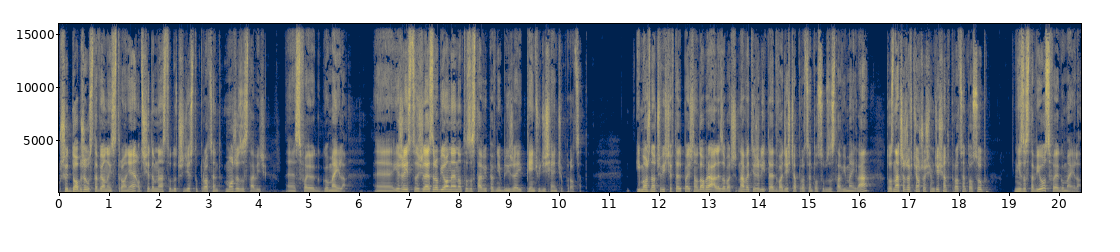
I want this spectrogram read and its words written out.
przy dobrze ustawionej stronie od 17 do 30% może zostawić e, swojego maila. E, jeżeli jest to źle zrobione, no to zostawi pewnie bliżej 5-10%. I można oczywiście wtedy powiedzieć, no dobra, ale zobacz, nawet jeżeli te 20% osób zostawi maila, to oznacza, że wciąż 80% osób nie zostawiło swojego maila.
